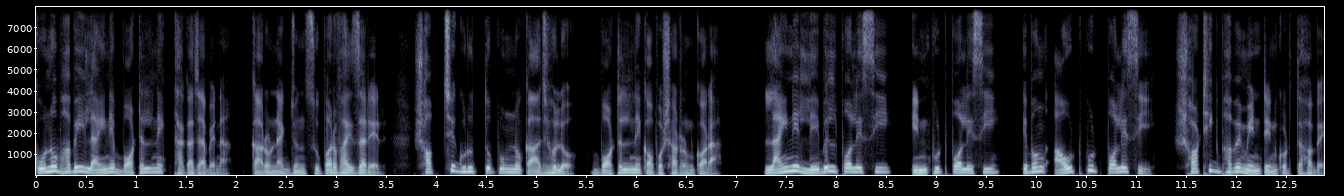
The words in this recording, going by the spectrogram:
কোনোভাবেই লাইনে বটলনেক থাকা যাবে না, কারণ একজন সুপারভাইজারের সবচেয়ে গুরুত্বপূর্ণ কাজ হল বটলনেক অপসারণ করা। লাইনে লেবেল পলিসি ইনপুট পলিসি এবং আউটপুট পলিসি সঠিকভাবে মেনটেন করতে হবে।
